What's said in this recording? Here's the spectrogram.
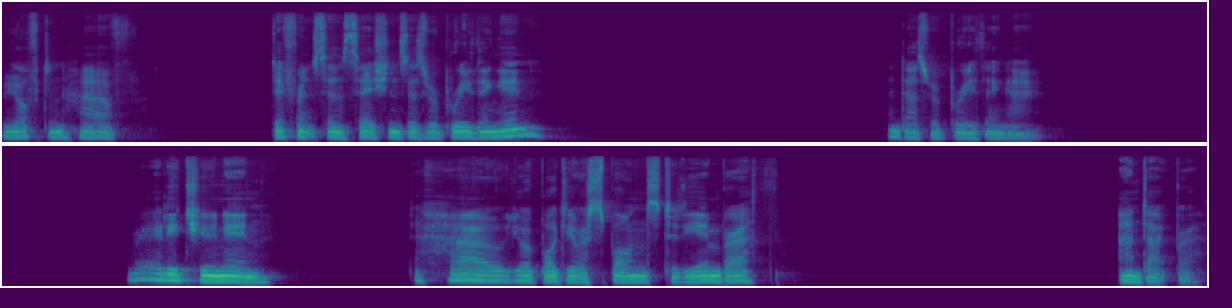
We often have different sensations as we're breathing in and as we're breathing out. Really tune in to how your body responds to the in breath and out breath.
